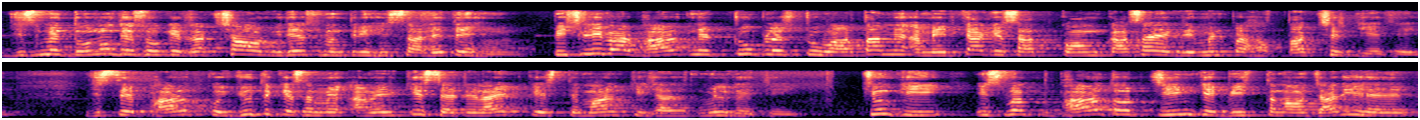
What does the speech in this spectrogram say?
जिसमें दोनों देशों के रक्षा और विदेश मंत्री हिस्सा लेते हैं। पिछली बार भारत ने टू प्लस टू वार्ता में अमेरिका के साथ कॉमकासा एग्रीमेंट पर हस्ताक्षर किए थे, जिससे भारत को युद्ध के समय अमेरिकी सैटेलाइट के इस्तेमाल की इजाज़त मिल गई थी। क्योंकि इस वक्त भारत और चीन के बीच तनाव जारी है,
